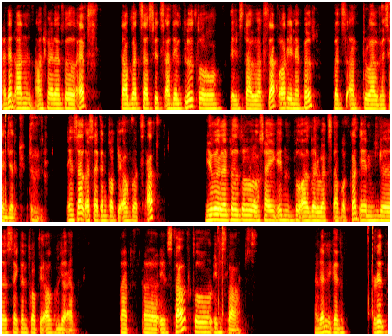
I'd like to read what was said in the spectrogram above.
And then on available apps, tap WhatsApp switch until blue to install WhatsApp or enable WhatsApp Dual Messenger. install a second copy of WhatsApp. You will able to sign in to other WhatsApp account in the second copy of the app. Tap uh, install to install. And then you can read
